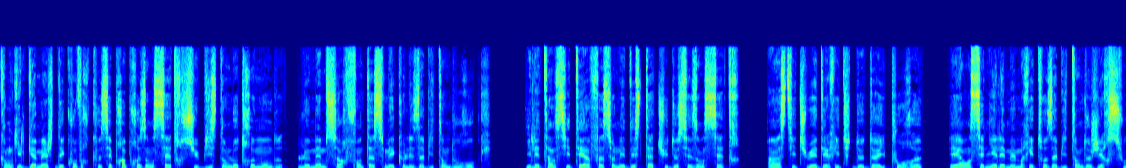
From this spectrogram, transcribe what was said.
Quand Gilgamesh découvre que ses propres ancêtres subissent dans l'autre monde le même sort fantasmé que les habitants d'Uruk, il est incité à façonner des statues de ses ancêtres, à instituer des rites de deuil pour eux et à enseigner les mêmes rites aux habitants de Girsu.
